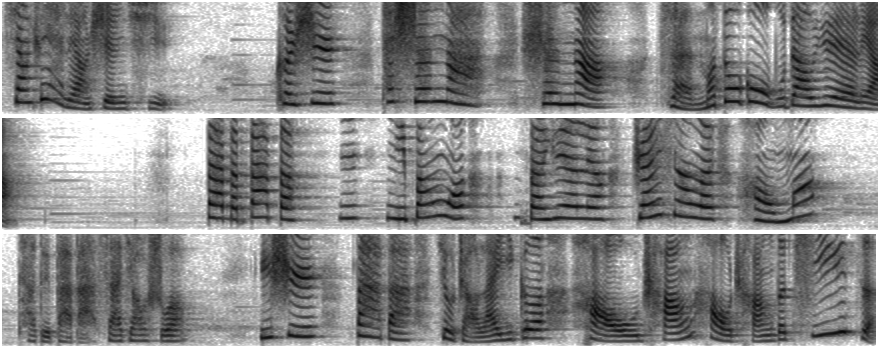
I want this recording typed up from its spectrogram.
向月亮伸去。可是它伸呐伸呐，怎么都够不到月亮。爸爸，爸爸，嗯，你帮我把月亮摘下来好吗？他对爸爸撒娇说。于是，爸爸就找来一个好长好长的梯子，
